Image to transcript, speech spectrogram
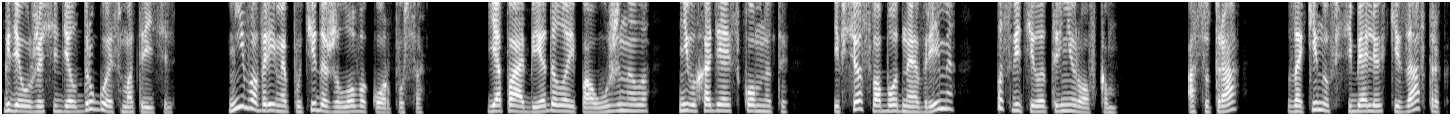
где уже сидел другой смотритель, ни во время пути до жилого корпуса. Я пообедала и поужинала, не выходя из комнаты, и все свободное время посвятила тренировкам. А с утра, закинув в себя легкий завтрак,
